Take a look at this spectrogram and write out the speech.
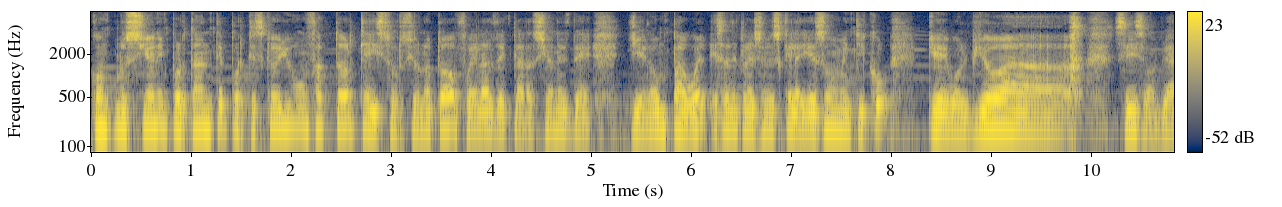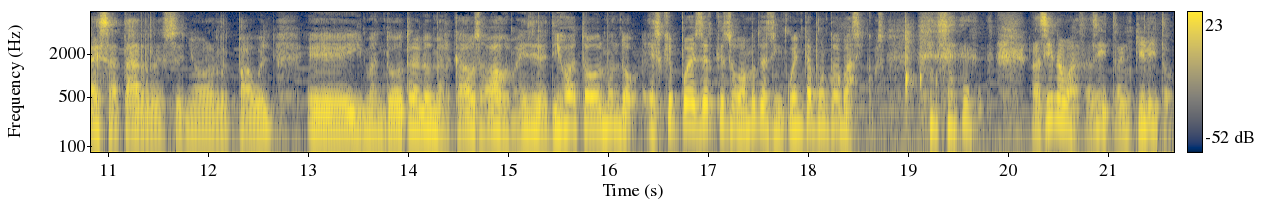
conclusión importante porque es que hoy hubo un factor que distorsionó todo, fue las declaraciones de Jerome Powell, esas declaraciones que leí hace un momentico, que volvió a, sí, se volvió a desatar el señor Powell eh, y mandó otra de los mercados abajo. Imagínense, les dijo a todo el mundo, es que puede ser que subamos de 50 puntos básicos. así nomás, así, tranquilito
